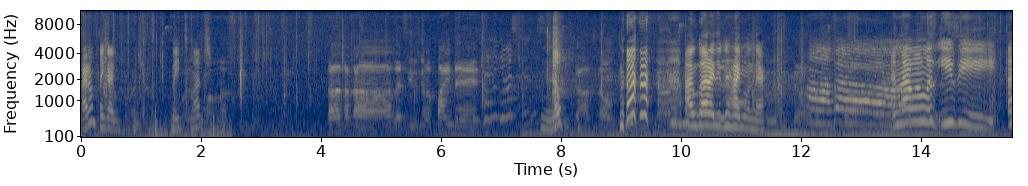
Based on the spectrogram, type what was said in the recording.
I don't think I've made too much. One. Da da da da. Let's see who's gonna find it. Can you do a spin? Nope. Who's gone? Nope. I'm glad I didn't hide one there. Who's gone? And that one was easy. Is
